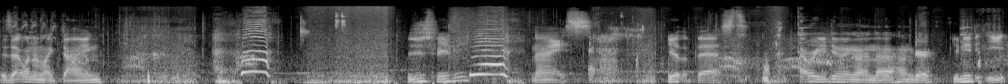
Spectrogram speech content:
Is that when I'm like dying? Did you just feed me? Yeah. Nice. You're the best. How are you doing on uh, hunger? You need to eat.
